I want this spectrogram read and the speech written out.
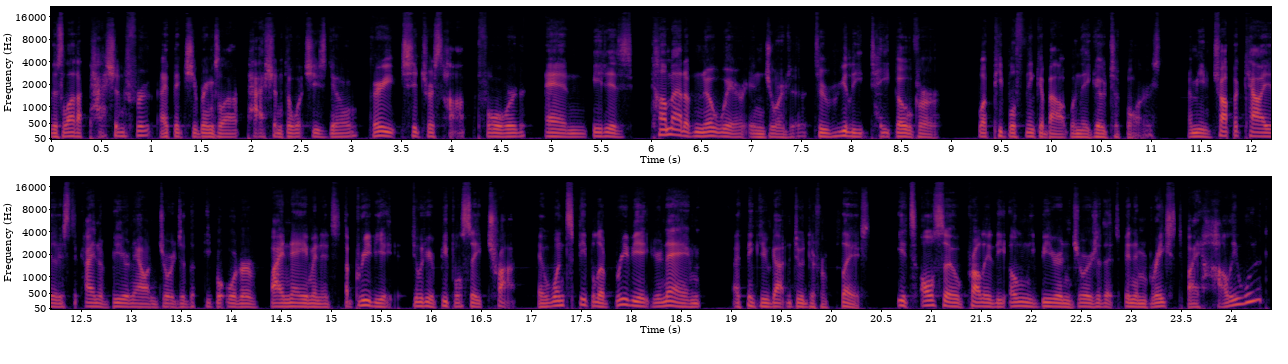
There's a lot of passion fruit. I think she brings a lot of passion to what she's doing. Very citrus hop forward. And it has come out of nowhere in Georgia to really take over what people think about when they go to bars. I mean, Tropicalia is the kind of beer now in Georgia that people order by name and it's abbreviated. You'll hear people say Trop. And once people abbreviate your name, I think you've gotten to a different place. It's also probably the only beer in Georgia that's been embraced by Hollywood.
